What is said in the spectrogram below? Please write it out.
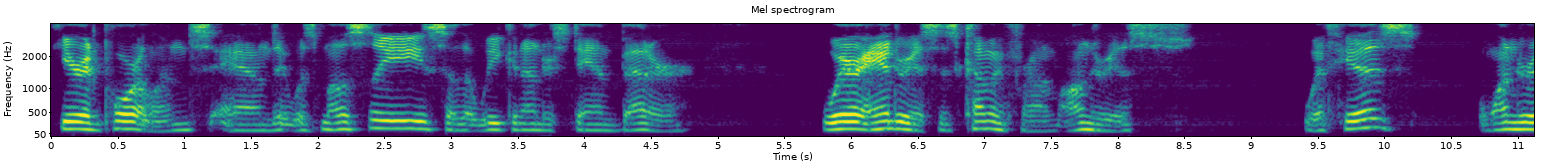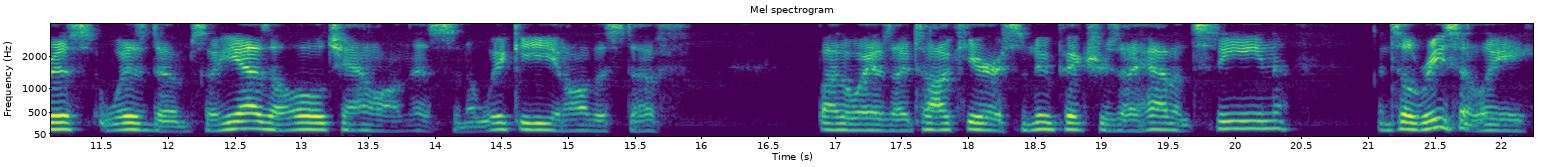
here in Portland, and it was mostly so that we could understand better where Andrius is coming from. Andrius, with his wondrous wisdom. So he has a whole channel on this and a wiki and all this stuff. By the way, as I talk here, some new pictures I haven't seen until recently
